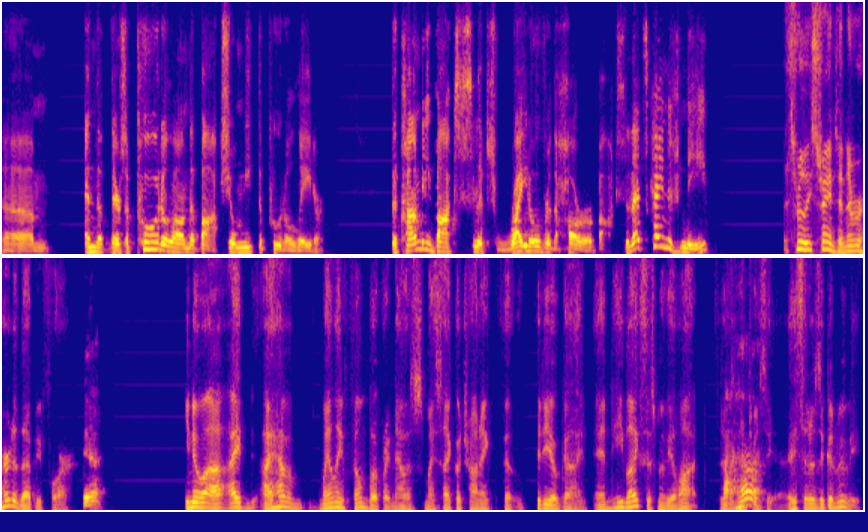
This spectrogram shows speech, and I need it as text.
Um, and the, there's a poodle on the box. You'll meet the poodle later the comedy box slips right over the horror box. So that's kind of neat. That's really strange. I never heard of that before. Yeah. You know, uh, I I have a, my only film book right now is my psychotronic vi- video guide, and he likes this movie a lot. Uh-huh. He said it was a good movie,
